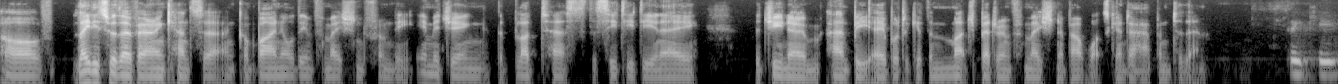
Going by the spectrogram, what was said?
of ladies with ovarian cancer and combine all the information from the imaging, the blood tests, the ctDNA, the genome, and be able to give them much better information about what's going to happen to them. Thank you.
